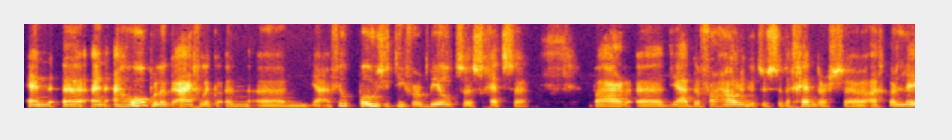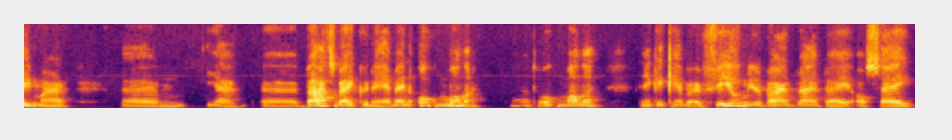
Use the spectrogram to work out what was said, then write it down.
en, uh, en hopelijk eigenlijk een, um, ja, een veel positiever beeld uh, schetsen waar uh, ja, de verhoudingen tussen de genders uh, eigenlijk alleen maar um, ja, uh, baat bij kunnen hebben. En ook mannen. Ook mannen, denk ik, hebben er veel meer baat bij als zij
